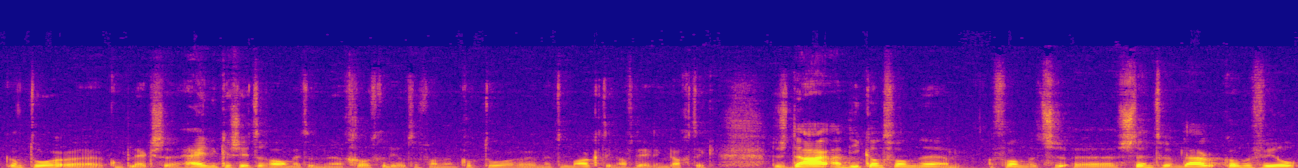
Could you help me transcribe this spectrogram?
kantoorcomplexen. Heineken zit er al met een groot gedeelte van een kantoor met een marketingafdeling, dacht ik. Dus daar aan die kant van, van het centrum, daar komen veel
